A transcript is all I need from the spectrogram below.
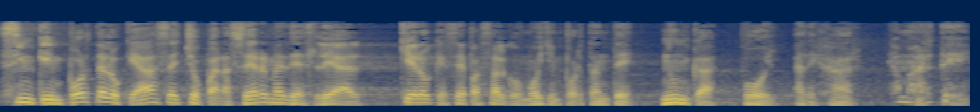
sin que importe lo que has hecho para hacerme desleal, quiero que sepas algo muy importante, nunca voy a dejar de amarte.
